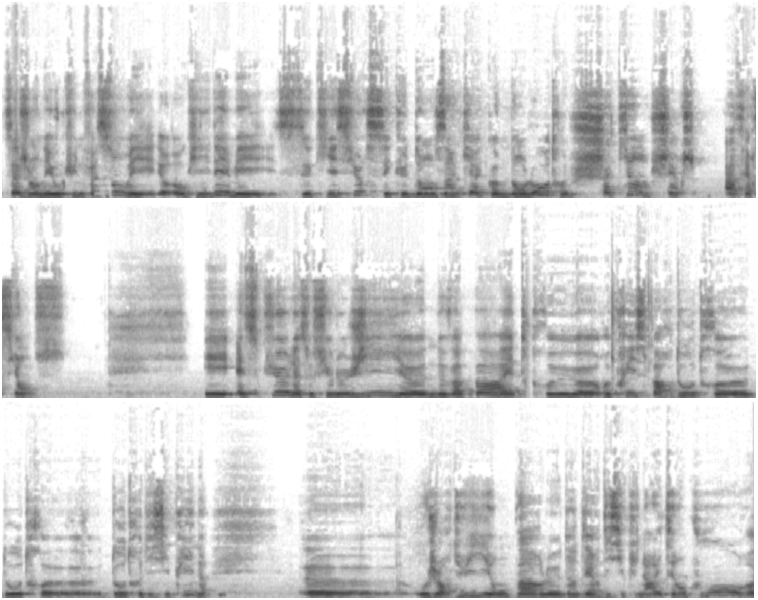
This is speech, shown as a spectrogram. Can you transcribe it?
ça, j'en ai aucune façon, mais aucune idée. Mais ce qui est sûr, c'est que dans un cas comme dans l'autre, chacun cherche à faire science. Et est-ce que la sociologie euh, ne va pas être euh, reprise par d'autres, euh, d'autres, d'autres disciplines? Aujourd'hui, on parle d'interdisciplinarité en cours,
